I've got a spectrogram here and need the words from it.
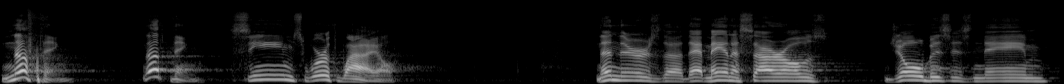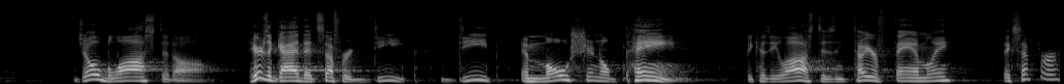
Nothing, nothing seems worthwhile. Then there's the, that man of sorrows. Job is his name. Job lost it all. Here's a guy that suffered deep, deep emotional pain because he lost his entire family, except for,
